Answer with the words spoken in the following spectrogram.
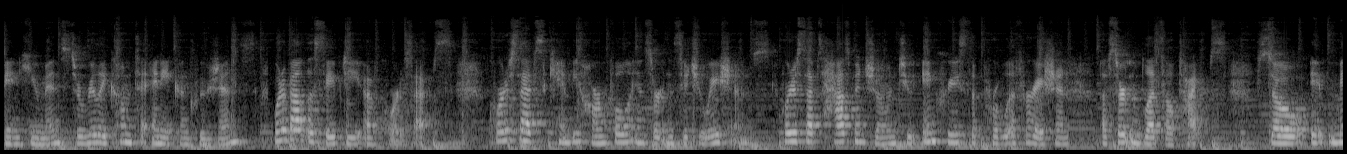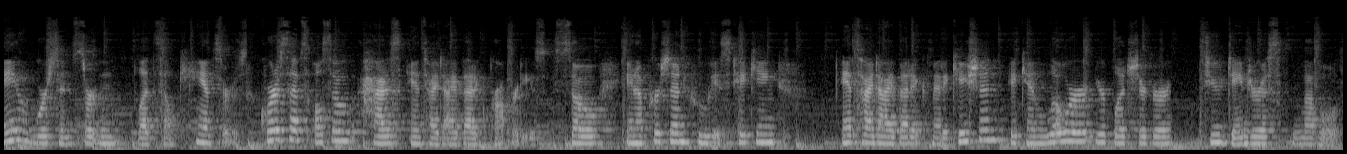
in humans to really come to any conclusions. What about the safety of cordyceps? Cordyceps can be harmful in certain situations. Cordyceps has been shown to increase the proliferation of certain blood cell types, so it may worsen certain blood cell cancers. Cordyceps also has anti-diabetic properties, so in a person who is taking anti-diabetic medication, it can lower your blood sugar to dangerous levels.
